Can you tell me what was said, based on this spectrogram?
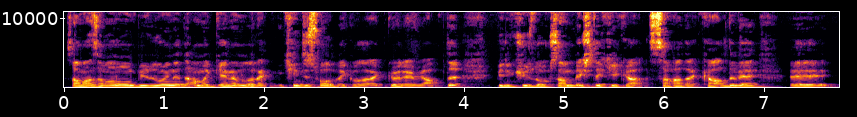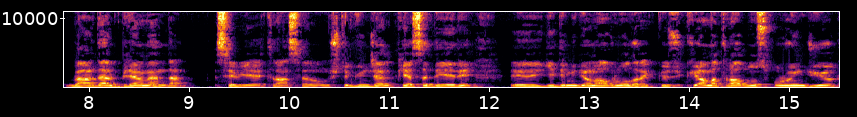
zaman zaman 11'de oynadı ama genel olarak ikinci sol bek olarak görev yaptı. 1295 dakika sahada kaldı ve e, Werder Bremen'den seviyeye transfer olmuştu. Güncel piyasa değeri 7 milyon avro olarak gözüküyor ama Trabzonspor oyuncuyu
